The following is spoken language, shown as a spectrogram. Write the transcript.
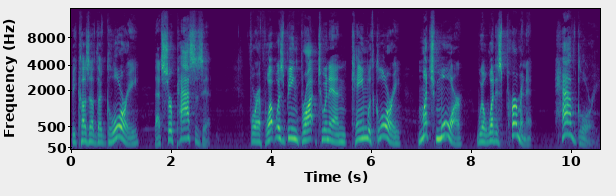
because of the glory that surpasses it. For if what was being brought to an end came with glory, much more will what is permanent have glory.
